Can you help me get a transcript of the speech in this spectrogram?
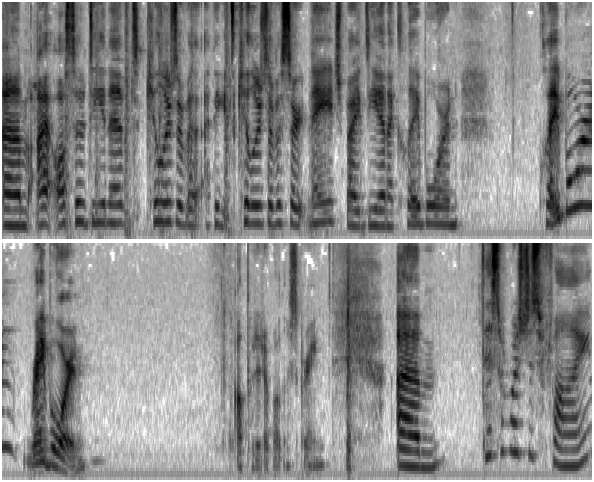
Um, I also DNF'd Killers of a, I think it's Killers of a Certain Age by Deanna Claiborne. Claiborne? Raybourn. I'll put it up on the screen. Um, this one was just fine.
